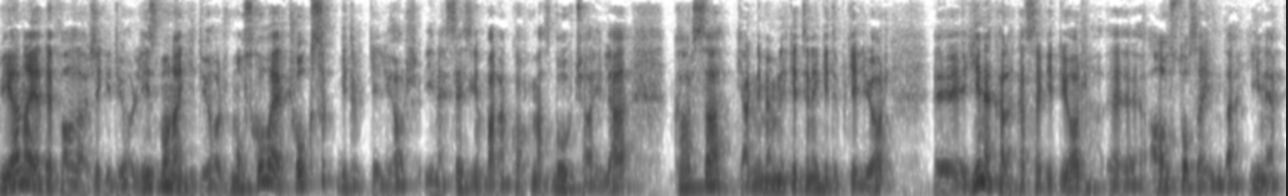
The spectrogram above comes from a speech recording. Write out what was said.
Viyana'ya defalarca gidiyor, Lizbon'a gidiyor, Moskova'ya çok sık gidip geliyor. Yine Sezgin Baran Korkmaz bu uçağıyla Kars'a kendi memleketine gidip geliyor. Ee, yine Karakas'a gidiyor. Ee, Ağustos ayında yine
